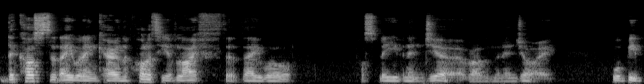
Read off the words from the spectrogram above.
the costs that they will incur and the quality of life that they will possibly even endure rather than enjoy will be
